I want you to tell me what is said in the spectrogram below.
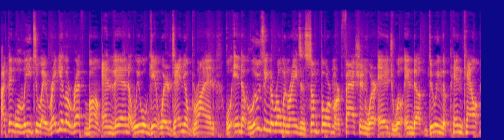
I think will lead to a regular ref bump and then we will get where Daniel Bryan will end up losing to Roman Reigns in some form or fashion where Edge will end up doing the pin count.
